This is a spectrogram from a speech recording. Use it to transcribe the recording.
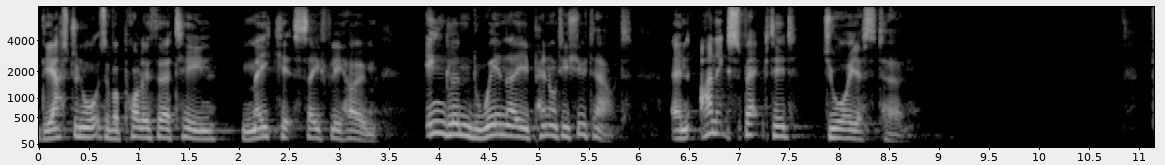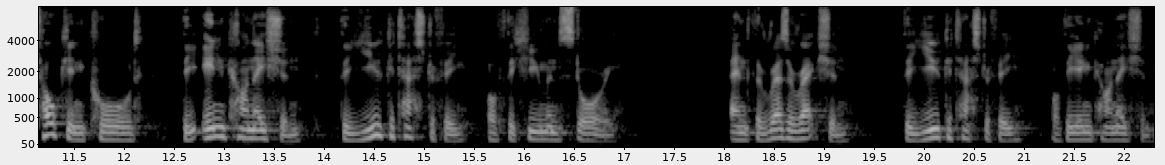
the astronauts of Apollo 13 make it safely home. England win a penalty shootout. An unexpected, joyous turn. Tolkien called the incarnation the eucatastrophe of the human story, and the resurrection the eucatastrophe of the incarnation.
